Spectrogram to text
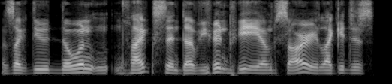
was like, dude, no one likes the WNBA. I'm sorry, like it just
